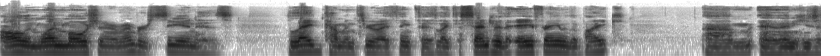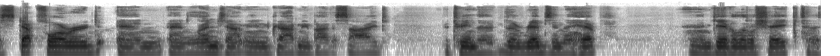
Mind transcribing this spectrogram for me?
all in one motion. I remember seeing his leg coming through. I think the like the center of the A frame of the bike, um, and then he just stepped forward and and lunged at me and grabbed me by the side between the the ribs and the hip, and gave a little shake to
